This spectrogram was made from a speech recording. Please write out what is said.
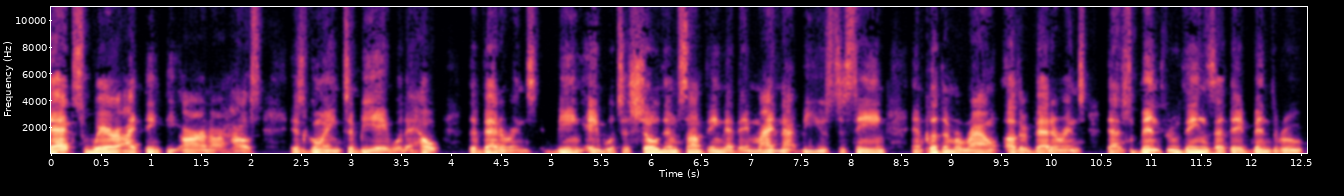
That's where I think the R&R House is going to be able to help the veterans, being able to show them something that they might not be used to seeing and put them around other veterans that's been through things that they've been through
